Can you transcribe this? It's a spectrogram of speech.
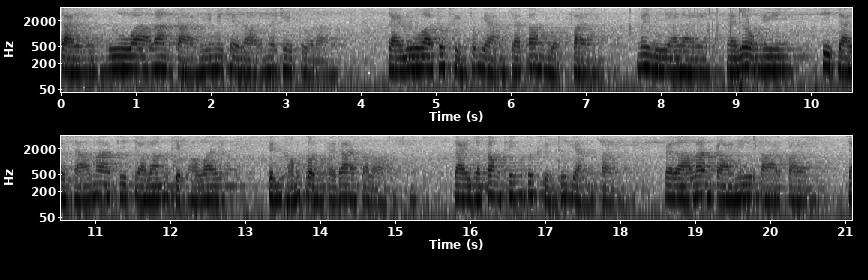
ใจรู้ว่าร่างกายนี้ไม่ใช่เราไม่ใช่ตัวเรา ใจรู้ว่าทุกสิ่งทุกอย่างจะต้องหมดไป ไม่มีอะไรในโลกนี้ที่ใจสามารถที่จะรั้งเก็บเอาไว้ เป็นของตนไปได้ตลอด ใจจะต้องทิ้งทุกสิ่งทุกอย่างไป เวลาร่างกายนี้ตายไป ใจ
